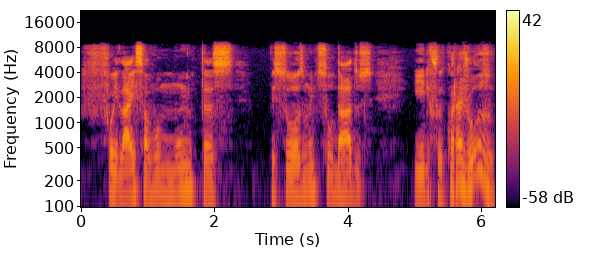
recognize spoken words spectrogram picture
foi lá e salvou muitas pessoas, muitos soldados e ele foi corajoso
